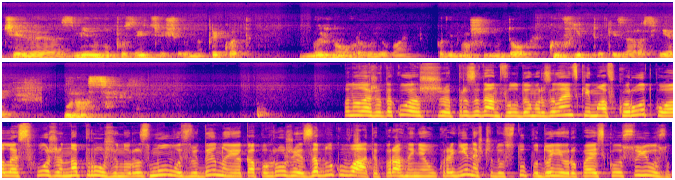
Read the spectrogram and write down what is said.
чи змінену позицію щодо, наприклад, мирного врегулювання по відношенню до конфлікту, який зараз є у нас. Пане Олеже, також президент Володимир Зеленський мав коротку, але схоже напружену розмову з людиною, яка погрожує заблокувати прагнення України щодо вступу до Європейського союзу.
